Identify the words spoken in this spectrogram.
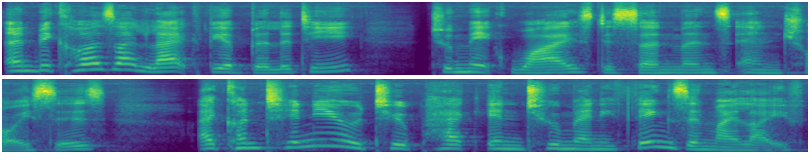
And because I lack the ability to make wise discernments and choices, I continue to pack in too many things in my life,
